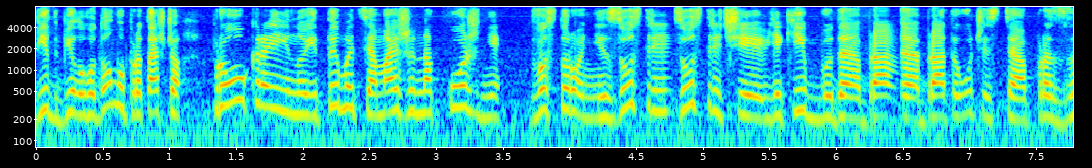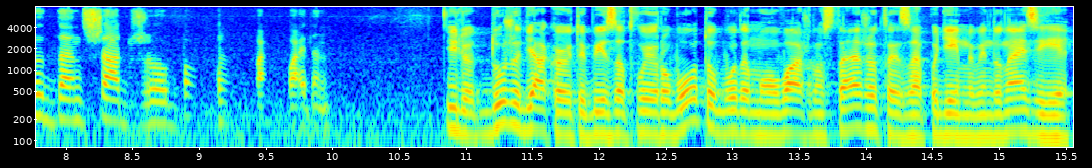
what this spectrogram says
від Білого Дому про те, що про Україну йтиметься майже на кожній двосторонній зустрічі, зустрічі, в якій буде брати брати участь президент США Байден. Ілю, дуже дякую тобі за твою роботу. Будемо уважно стежити за подіями в Індонезії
